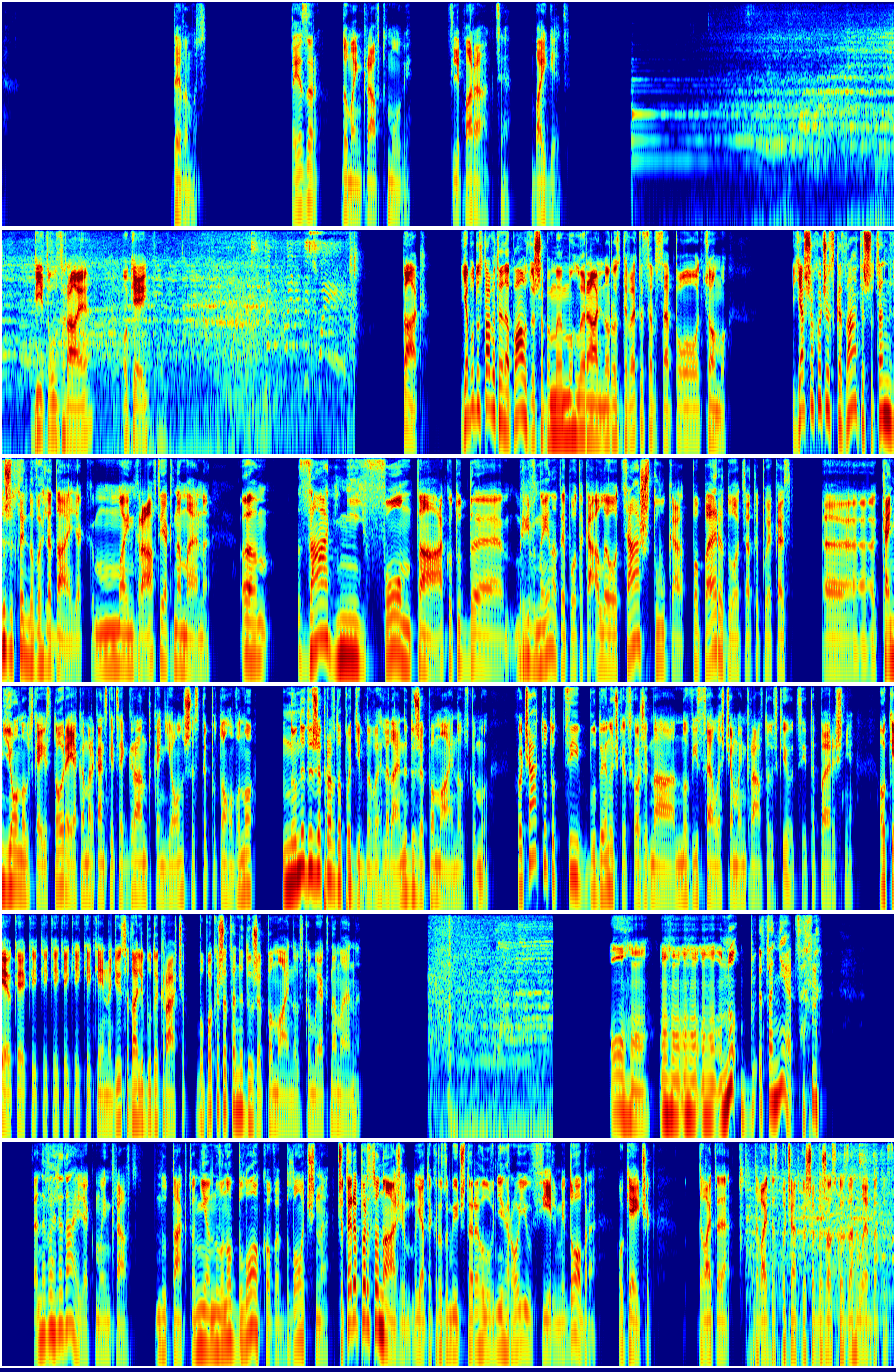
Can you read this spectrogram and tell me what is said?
Дивимось. Тизер до Майнкрафт Муві. Сліпа реакція. Gates. Бітлз грає. Окей. Так. Я буду ставити на паузу, щоб ми могли реально роздивитися все по цьому. Я ще хочу сказати, що це не дуже сильно виглядає, як Майнкрафт, як на мене. Ем, задній фон, так, отут де рівнина, типу, така, але оця штука попереду, оця, типу, якась е, каньйоновська історія, як американський цей Гранд Каньйон, щось типу того, воно ну не дуже правдоподібно виглядає, не дуже по-майновському. Хоча тут от ці будиночки схожі на нові селища Майнкрафтовські, оці теперішні. Окей, окей, окей, окей, окей, окей, окей, окей. Надіюся, далі буде краще, бо поки що це не дуже по-майновському, як на мене. Ого, ого, ого, ого. Ну, та ні, це не. Це не виглядає як Майнкрафт. Ну так, то ні, ну воно блокове, блочне. Чотири персонажі, я так розумію, чотири головні герої в фільмі. Добре. Окейчик. Давайте, давайте спочатку, щоб жорстко заглибитись.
